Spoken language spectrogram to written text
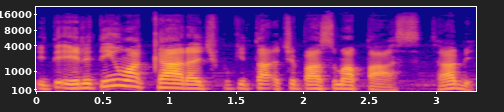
ele tem uma cara, tipo, que tá, te passa uma paz, sabe?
